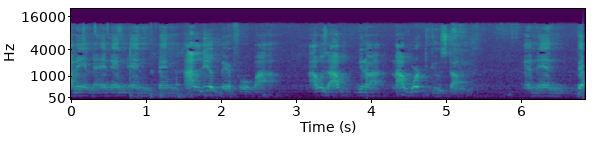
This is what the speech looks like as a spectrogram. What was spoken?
I mean, and, and, and, and I lived there for a while. I was, I, you know, I, I worked Gustav. And, and the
